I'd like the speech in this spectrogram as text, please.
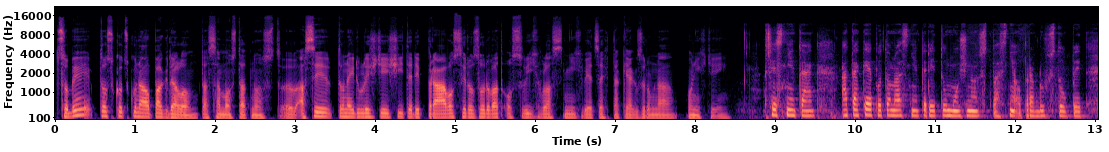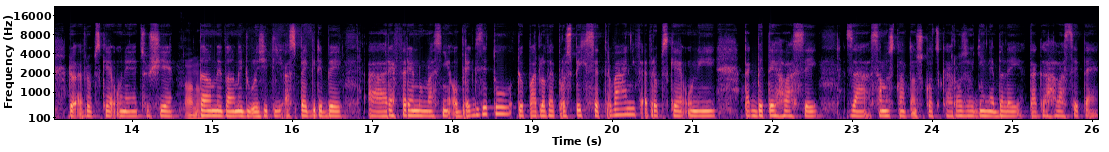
Co by to Skotsku naopak dalo, ta samostatnost? Asi to nejdůležitější, tedy právo si rozhodovat o svých vlastních věcech tak, jak zrovna oni chtějí. Přesně tak. A také potom vlastně tedy tu možnost vlastně opravdu vstoupit do Evropské unie, což je ano. velmi, velmi důležitý aspekt, kdyby referendum vlastně o Brexitu dopadlo ve prospěch setrvání v Evropské unii, tak by ty hlasy za samostatnost Skotska rozhodně nebyly tak hlasité.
